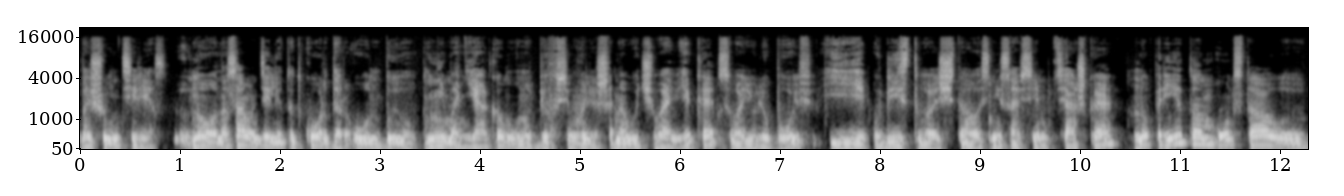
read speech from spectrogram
большой интерес. Но на самом деле этот Кордер, он был не маньяком, он убил всего лишь одного человека, свою любовь, и убийство считалось не совсем тяжкое, но при этом он стал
